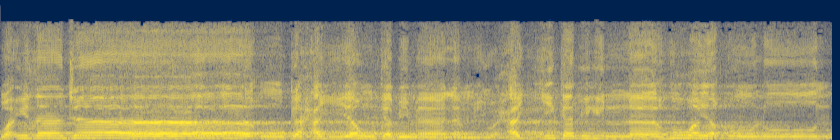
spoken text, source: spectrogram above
وإذا جاءوك حيوك بما لم يحيك به الله ويقولون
